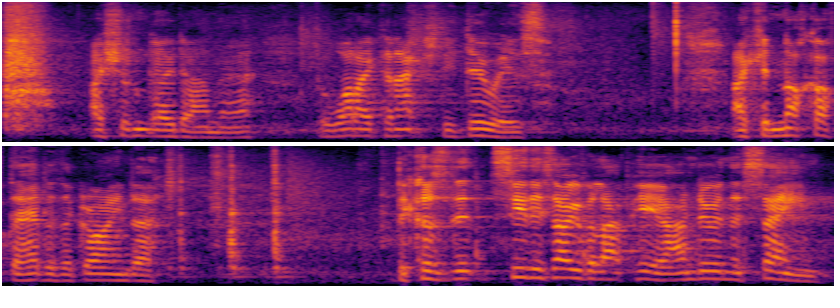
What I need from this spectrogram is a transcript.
I shouldn't go down there, but what I can actually do is, I can knock off the head of the grinder. Because the, see this overlap here, I'm doing the same.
